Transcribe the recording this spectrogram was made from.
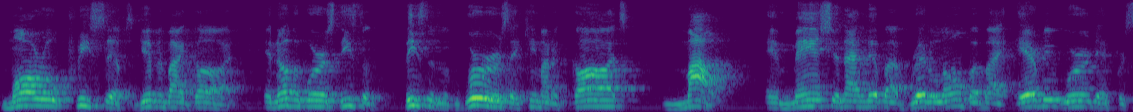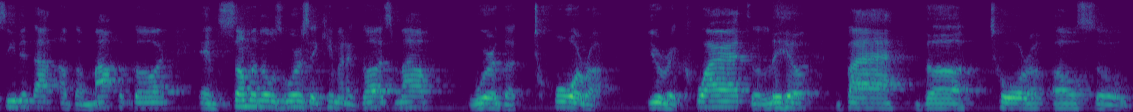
moral precepts given by God. In other words, these are these are the words that came out of God's mouth. And man should not live by bread alone, but by every word that proceeded out of the mouth of God. And some of those words that came out of God's mouth were the Torah. You're required to live by the Torah also.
